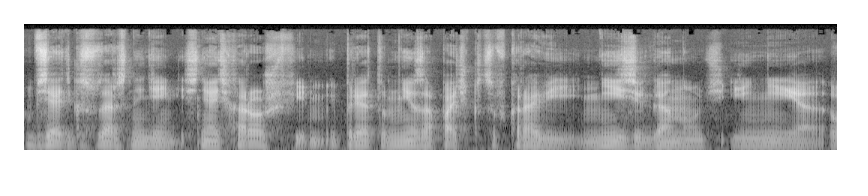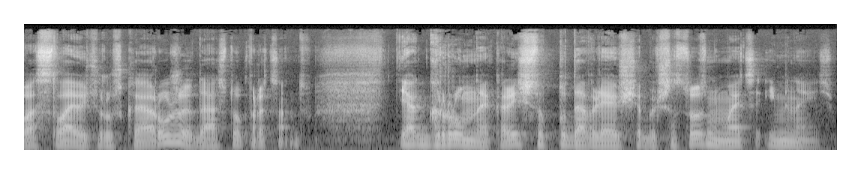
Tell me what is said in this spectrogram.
взять государственные деньги, снять хороший фильм, и при этом не запачкаться в крови, не зигануть и не восславить русское оружие, да, сто процентов. И огромное количество количество, подавляющее большинство занимается именно этим.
